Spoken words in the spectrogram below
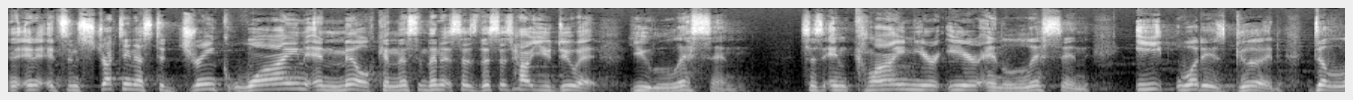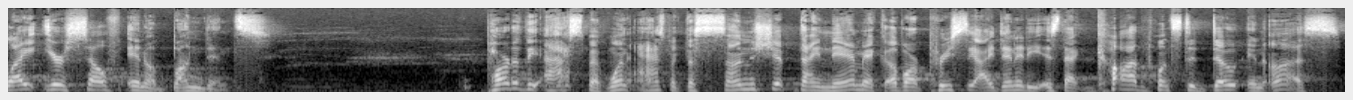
It's instructing us to drink wine and milk, and this, and then it says, This is how you do it. You listen. It says, Incline your ear and listen. Eat what is good. Delight yourself in abundance. Part of the aspect, one aspect, the sonship dynamic of our priestly identity is that God wants to dote in us.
